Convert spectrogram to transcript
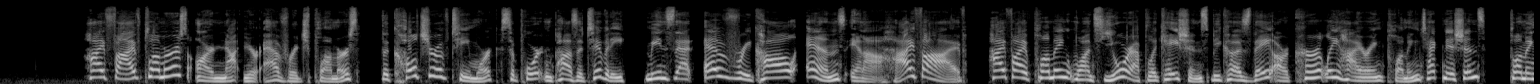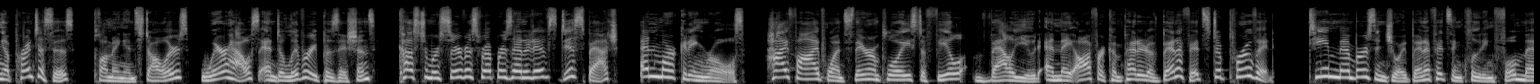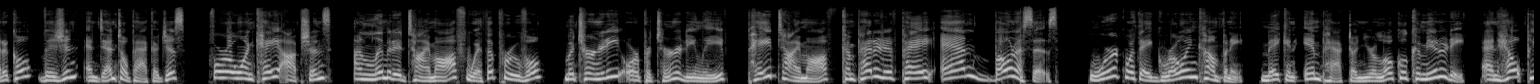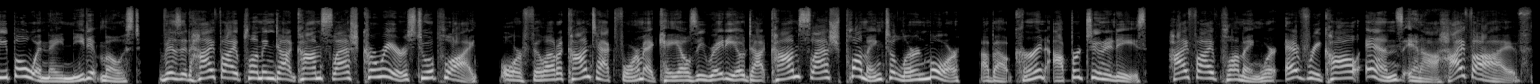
High Five plumbers are not your average plumbers. The culture of teamwork, support, and positivity means that every call ends in a high five. High Five Plumbing wants your applications because they are currently hiring plumbing technicians, plumbing apprentices, plumbing installers, warehouse and delivery positions, customer service representatives, dispatch, and marketing roles. High Five wants their employees to feel valued and they offer competitive benefits to prove it. Team members enjoy benefits including full medical, vision, and dental packages, 401k options, unlimited time off with approval, maternity or paternity leave, paid time off, competitive pay, and bonuses. Work with a growing company, make an impact on your local community, and help people when they need it most. Visit highfiveplumbing.com slash careers to apply or fill out a contact form at klzradio.com slash plumbing to learn more about current opportunities. High Five Plumbing, where every call ends in a high five.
